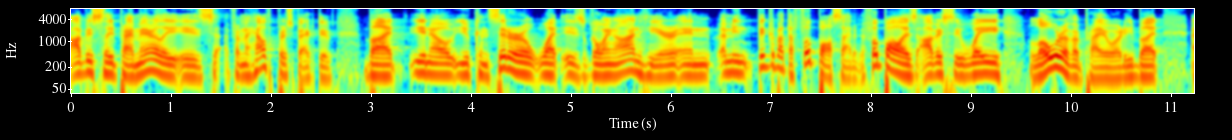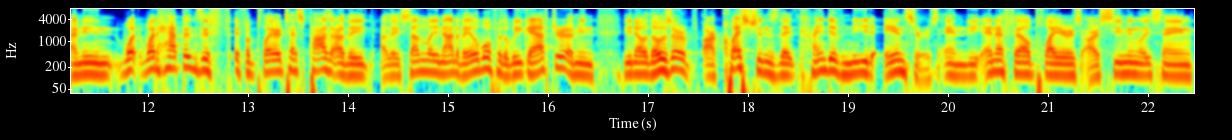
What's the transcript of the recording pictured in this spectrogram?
obviously, primarily is from a health perspective but you know, you consider what is going on here, and I mean, think about the football side of it. Football is obviously way lower of a priority, but I mean, what what happens if if a player tests positive? Are they are they suddenly not available for the week after? I mean, you know, those are are questions that kind of need answers, and the NFL players are seemingly saying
